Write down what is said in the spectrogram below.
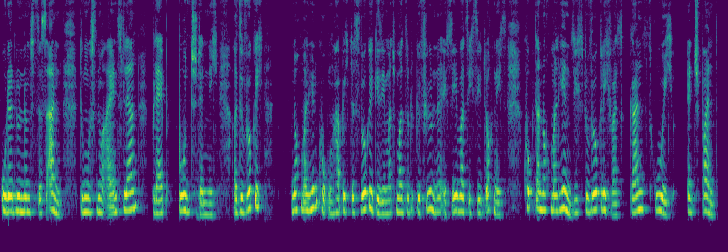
oder du nimmst es an. Du musst nur eins lernen, bleib bodenständig. Also wirklich nochmal hingucken. Habe ich das wirklich gesehen? Manchmal so das Gefühl, ne, ich sehe was, ich sehe doch nichts. Guck da nochmal hin. Siehst du wirklich was? Ganz ruhig, entspannt.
